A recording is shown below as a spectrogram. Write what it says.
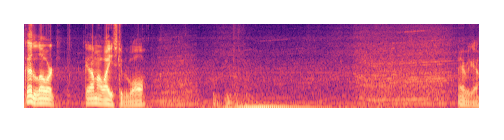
Good lord. Get out of my way, you stupid wall. There we go.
